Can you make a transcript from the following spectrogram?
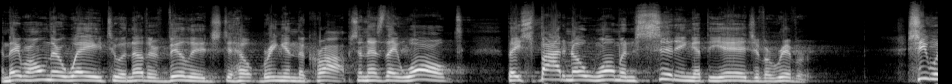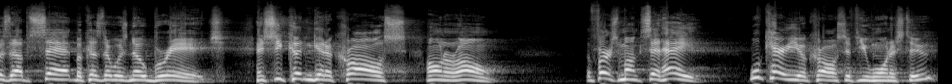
and they were on their way to another village to help bring in the crops. And as they walked, they spied an old woman sitting at the edge of a river. She was upset because there was no bridge and she couldn't get across on her own. The first monk said, Hey, we'll carry you across if you want us to.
